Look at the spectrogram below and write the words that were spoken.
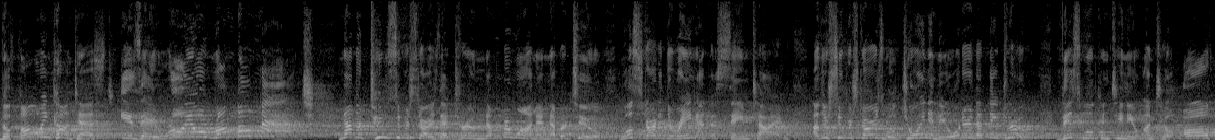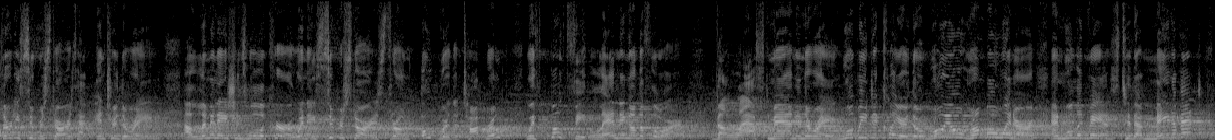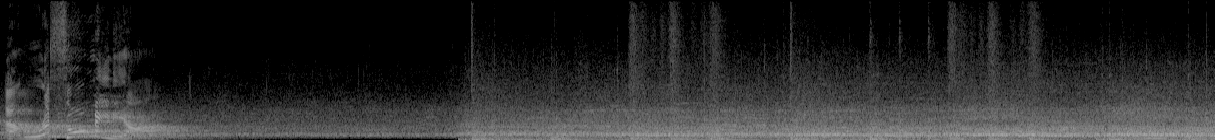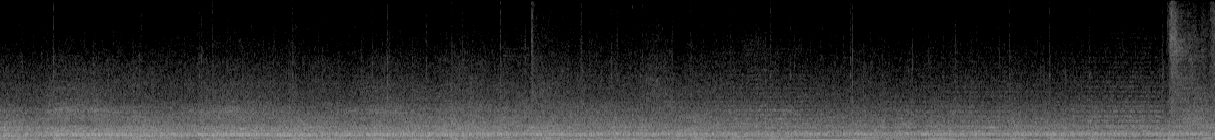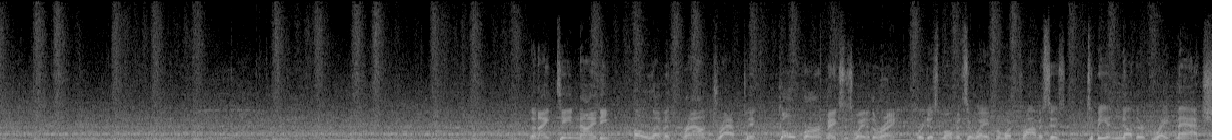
The following contest is a Royal Rumble match. Now the two superstars that drew number one and number two will start at the ring at the same time. Other superstars will join in the order that they drew. This will continue until all 30 superstars have entered the ring. Eliminations will occur when a superstar is thrown over the top rope with both feet landing on the floor. The last man in the ring will be declared the Royal Rumble winner and will advance to the main event at WrestleMania. The 1990 11th round draft pick Goldberg makes his way to the ring. We're just moments away from what promises to be another great match.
